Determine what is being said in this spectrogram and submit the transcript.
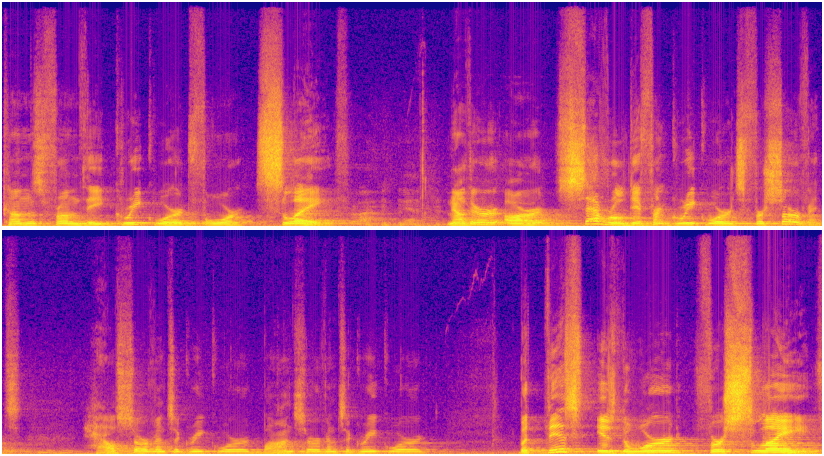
comes from the Greek word for slave. Now, there are several different Greek words for servants. House servant's a Greek word, bond servant's a Greek word. But this is the word for slave.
